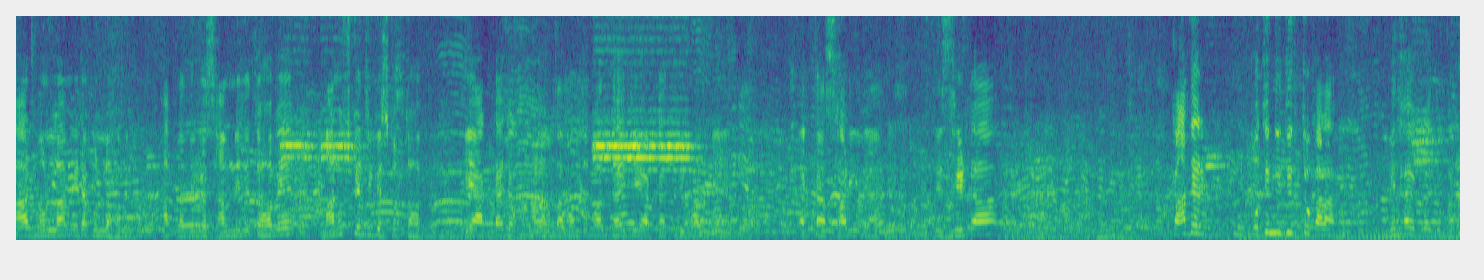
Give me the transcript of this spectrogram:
আর বললাম এটা করলে হবে আপনাদেরকে সামনে যেতে হবে মানুষকে জিজ্ঞেস করতে হবে। যে একটা যখন মমতা বন্দ্যোপাধ্যায় যে একটা ত্রিপল দেন একটা শাড়ি দেন যে সেটা কাদের প্রতিনিধিত্ব কারা করে? বিধায়করাই তো করে।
